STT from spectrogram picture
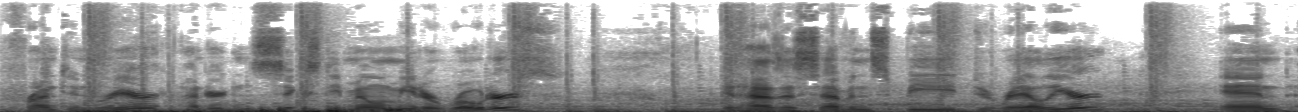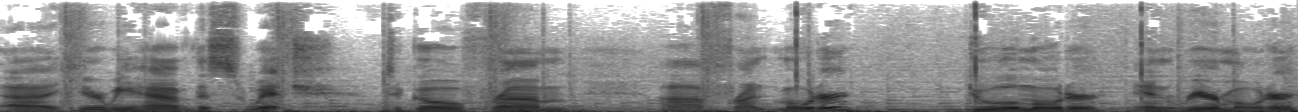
front and rear, 160 millimeter rotors. It has a seven speed derailleur. And uh, here we have the switch to go from uh, front motor, dual motor, and rear motor.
